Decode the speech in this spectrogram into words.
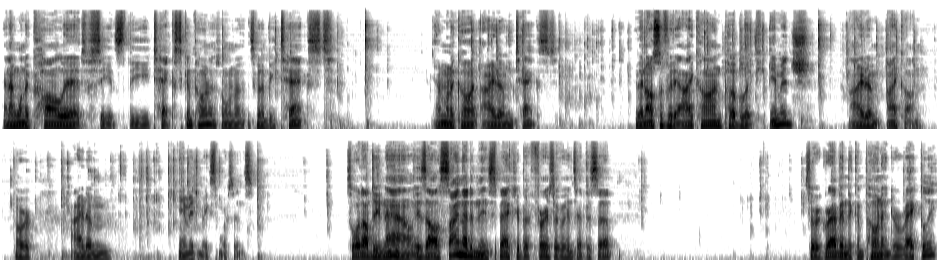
and I want to call it, see, it's the text component, so to, it's going to be text. I'm going to call it item text. And then also for the icon, public image, item icon, or item image makes more sense. So what I'll do now is I'll assign that in the inspector, but first I'll go ahead and set this up. So we're grabbing the component directly.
